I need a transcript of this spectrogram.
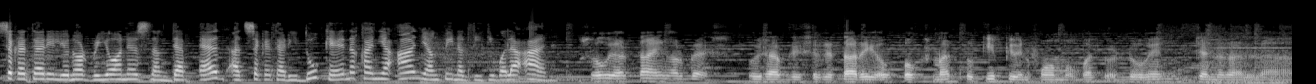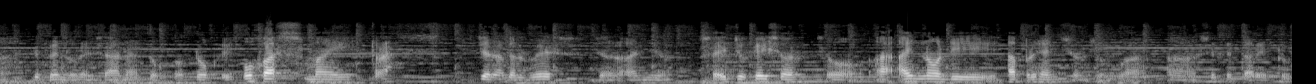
Secretary Leonor Briones ng DepEd at Secretary Duque na kanya-anyang pinagtitiwalaan. So we are trying our best. We have the Secretary of Spokesman to keep you informed of what we're doing. General uh, Defend Lorenzana, Dr. Doke, who has my trust. General Galvez, General Anyo, sa education. So, I, I know the apprehensions of uh, uh, Secretary to.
